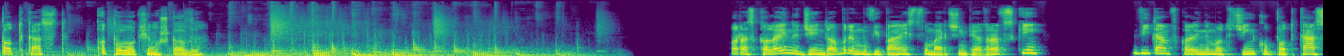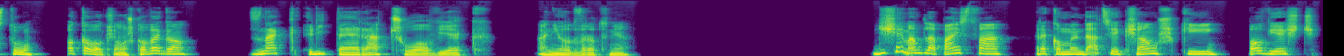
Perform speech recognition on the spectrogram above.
Podcast około książkowy. Po raz kolejny dzień dobry, mówi Państwu Marcin Piotrowski. Witam w kolejnym odcinku podcastu około książkowego. Znak litera człowiek, a nie odwrotnie. Dzisiaj mam dla Państwa rekomendację książki Powieść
